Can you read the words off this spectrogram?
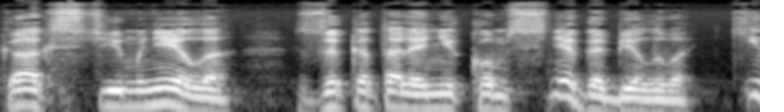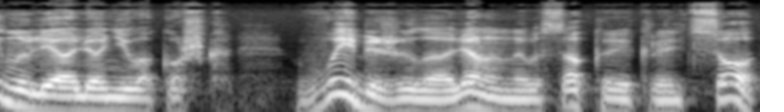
Как стемнело, закатали они ком снега белого, кинули Алене в окошко. Выбежала Алена на высокое крыльцо,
